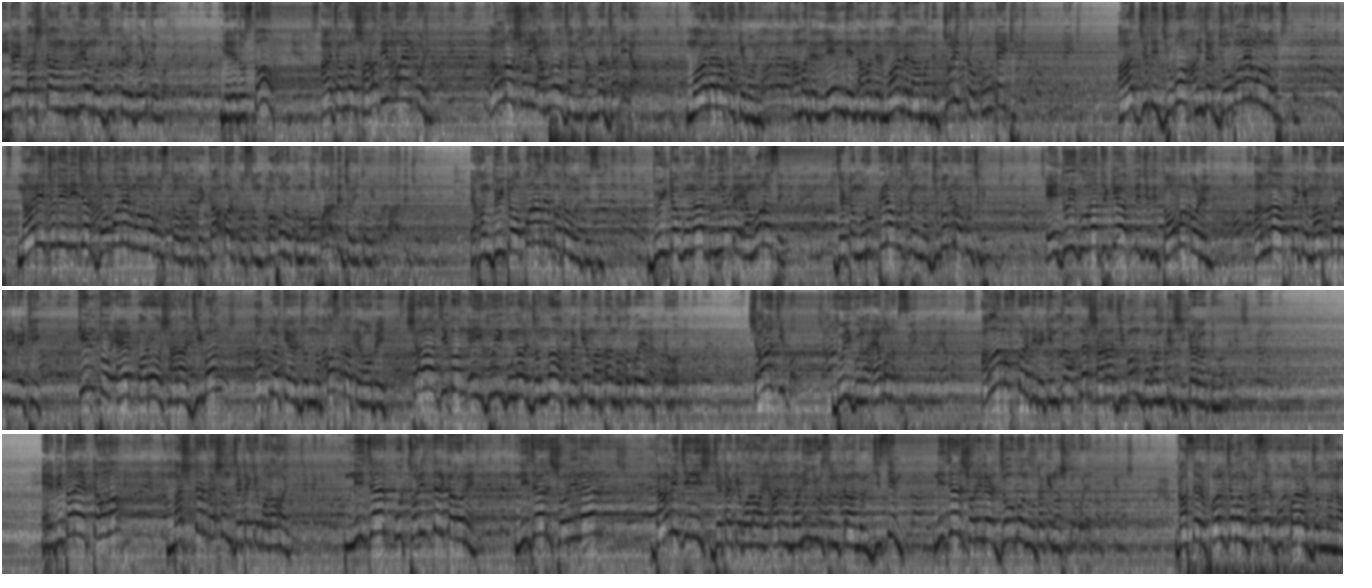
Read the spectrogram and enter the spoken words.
বিদায় পাঁচটা আঙ্গুল দিয়ে মজবুত করে দৌড়তে হবে। মেরে দোস্ত, আজ আমরা সারাদিন বয়ান করি। আমরাও শুনি, আমরাও জানি, আমরা জানি না। মহামেলা কাকে বলে? আমাদের লেনদেন, আমাদের মহামেলা, আমাদের চরিত্র কোনটাই ঠিক আজ যদি যুবক নিজের যৌবনের মূল্য বুঝত, নারী যদি নিজের যৌবনের মূল্য বুঝত, রব্বে কাবার কসম, কখনো কোনো অপরাধে জড়িত হইত এখন দুইটা অপরাধের কথা বলতেছি। দুইটা গুণা দুনিয়াতে এমন আছে, যেটা মুরব্বীরা বুঝবেন না, যুবকরা বুঝবে। এই দুই গুণা থেকে আপনি যদি তওবা করেন, আল্লাহ আপনাকে মাফ করে দিবে ঠিক। কিন্তু এরপরও সারা জীবন আপনাকে এর জন্য পস্তাতে হবে। সারা জীবন এই দুই গুণার জন্য আপনাকে মাথা নত করে রাখতে হবে। সারা জীবন দুই গুণা এমন। আল্লাহ মাফ করে দিবে, কিন্তু আপনার সারা জীবন ভোগান্তির শিকার হতে হবে। এর ভিতরে একটা হলো মাস্টার বেশন যেটাকে বলা হয়। নিজের কুচরিত্রের কারণে নিজের শরীরের দামি জিনিস যেটাকে বলা হয় আল মনিয়ু সুলতানুল জিসিম, নিজের শরীরের যৌবন ওটাকে নষ্ট করে। গাছের ফল যেমন গাছের বুক করার জন্য না,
